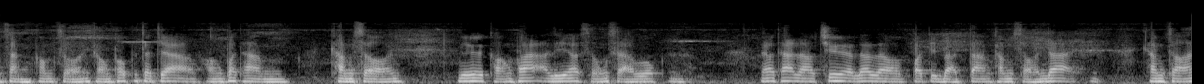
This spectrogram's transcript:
ำสั่งคำสอนของพระพุทธเจ้าของพระธรรมคำสอนหรือของพระอริยสงสาวก แล้วถ้าเราเชื่อแล้วเราปฏิบัติตามคำสอนได้คำสอน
